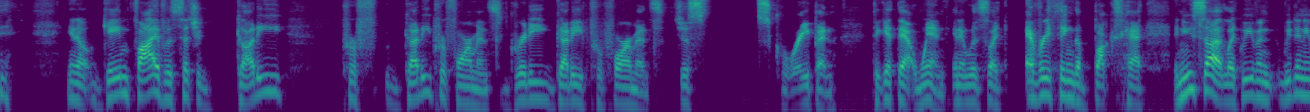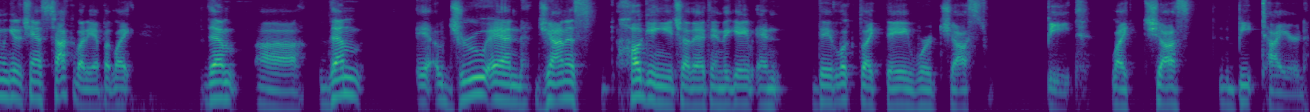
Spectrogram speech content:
you know, game five was such a gutty, perf- gutty performance, gritty, gutty performance, just scraping to get that win. And it was like everything the Bucks had. And you saw it, like we even we didn't even get a chance to talk about it yet, but like them, uh, them, eh, Jrue and Giannis hugging each other at the end of the game, and they looked like they were just beat, like just beat tired.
